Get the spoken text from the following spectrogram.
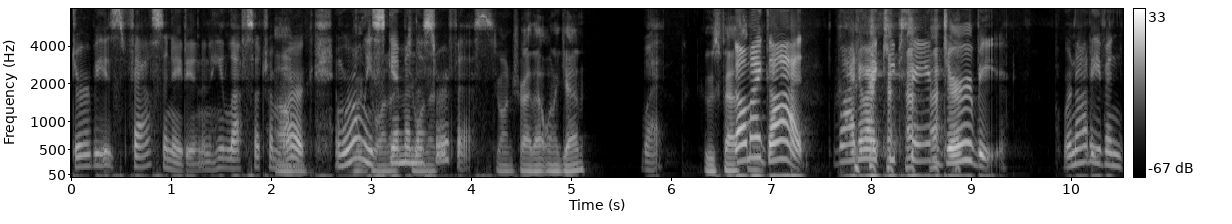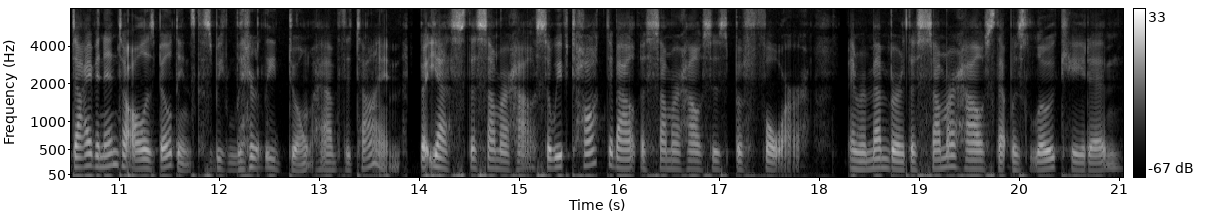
Derby is fascinating and he left such a um, mark. and we're only wanna- skimming the wanna- surface. Do you want to try that one again? What? Who's fast? Oh my God. Why do I keep saying Derby? We're not even diving into all his buildings because we literally don't have the time. But yes, the summer house. So we've talked about the summer houses before. And remember, the summer house that was located,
